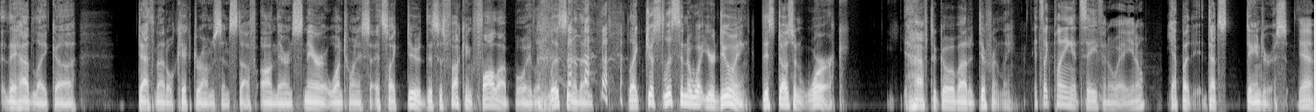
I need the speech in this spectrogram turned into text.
they had like. Uh, death metal kick drums and stuff on there and snare at 120 it's like dude this is fucking Fall Out Boy like listen to them like just listen to what you're doing this doesn't work you have to go about it differently it's like playing it safe in a way you know yeah but that's dangerous yeah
